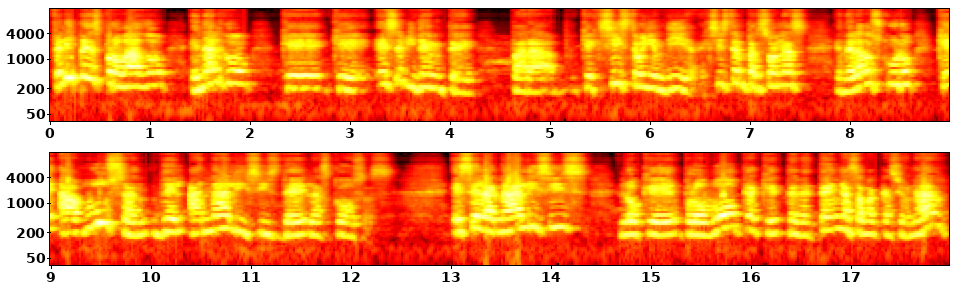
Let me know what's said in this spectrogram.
Felipe es probado en algo que, que es evidente que existe hoy en día. Existen personas en el lado oscuro que abusan del análisis de las cosas. Es el análisis lo que provoca que te detengas a vacacionar,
